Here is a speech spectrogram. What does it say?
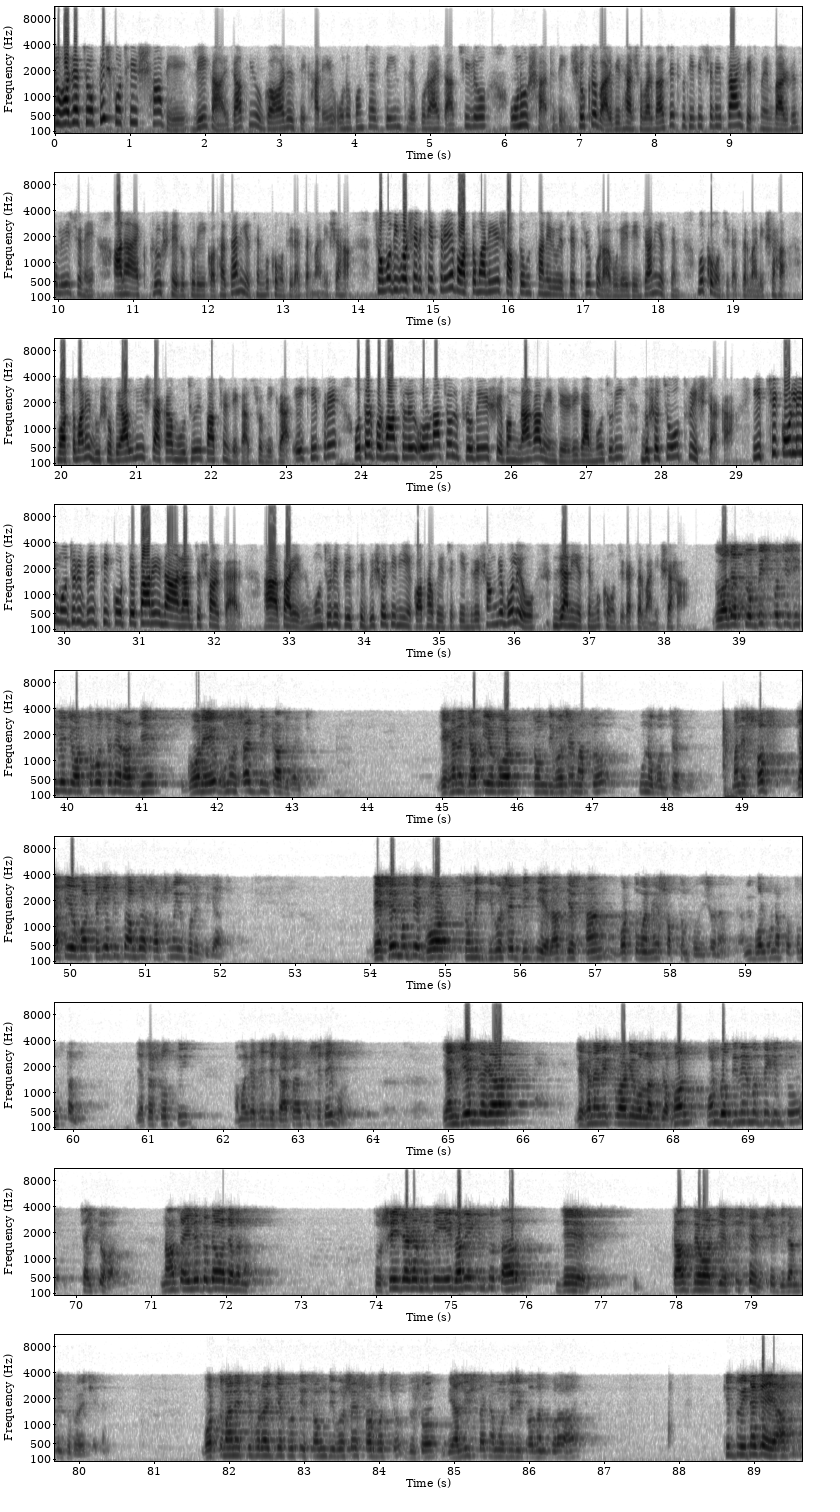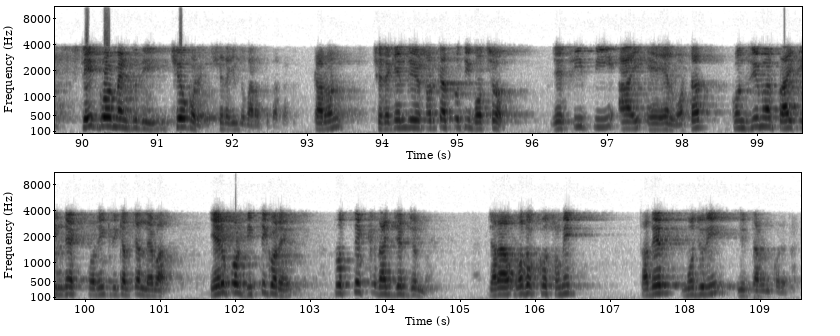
দু হাজার সালে রেগায় জাতীয় গড়, যেখানে উনপঞ্চাশ দিন ত্রিপুরায় তা ছিল উনষাট দিন। শুক্রবার বিধানসভার বাজেট অধিবেশনে প্রাইভেট মেম্বার রেজলিউশনে আনা এক প্রশ্নের উত্তরে এই কথা জানিয়েছেন মুখ্যমন্ত্রী ডাক্তার মানিক সাহা। শ্রম দিবসের ক্ষেত্রে বর্তমানে সপ্তম স্থানে রয়েছে ত্রিপুরা বলে এদিন জানিয়েছেন মুখ্যমন্ত্রী ডাক্তার মানিক সাহা। বর্তমানে দুশো বিয়াল্লিশ টাকা মজুরি পাচ্ছেন রেগা শ্রমিকরা। এই ক্ষেত্রে উত্তর পূর্বাঞ্চলের অরুণাচল প্রদেশ এবং নাগাল্যান্ডের রেগার মজুরি দুশো চৌত্রিশ টাকা। ইচ্ছে করলেই মজুরি বৃদ্ধি করতে পারে না রাজ্য সরকার। পারেন, মজুরি বৃদ্ধির বিষয়টি নিয়ে কথা হয়েছে কেন্দ্রের সঙ্গে বলেও জানিয়েছেন মুখ্যমন্ত্রী ডাক্তার মানিক সাহা। দু হাজার চব্বিশ পঁচিশ ইংরেজি অর্থ বছরে রাজ্যে গড়ে উনষাট দিন কাজ হয়েছে। যেখানে জাতীয় গড় শ্রম দিবসে মাত্র উনপঞ্চাশ দিন। মানে সব জাতীয় গড় থেকে কিন্তু আমরা সবসময় উপরের দিকে আছি। দেশের মধ্যে গড় শ্রমিক দিবসের দিক দিয়ে রাজ্যের স্থান বর্তমানে সপ্তম পজিশনে আছে। আমি বলব না প্রথম স্থানে। যেটা সত্যি, আমার কাছে যে ডাটা আছে সেটাই বল। এমজিএম জায়গা, যেখানে আমি একটু আগে বললাম, যখন পনেরো দিনের মধ্যে কিন্তু চাইতে হয়। না চাইলে তো দেওয়া যাবে না। তো সেই জায়গার মধ্যে এইভাবেই কিন্তু তার যে কাজ দেওয়ার যে সিস্টেম সেই বিধান কিন্তু রয়েছে এখানে। বর্তমানে ত্রিপুরা রাজ্যে প্রতি শ্রম দিবসে সর্বোচ্চ দুশো বিয়াল্লিশ টাকা মজুরি প্রদান করা হয়। কিন্তু এটাকে স্টেট গভর্নমেন্ট যদি ইচ্ছেও করে, সেটা কিন্তু বাড়াতে পারবে কারণ সেটা কেন্দ্রীয় সরকার প্রতি বছর যে সিপিআইএল অর্থাৎ consumer price index for agriculture labour এর উপর ভিত্তি করে প্রত্যেক রাজ্যের জন্য যারা অদক্ষ শ্রমিক, তাদের মজুরি নির্ধারণ করে থাকে।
